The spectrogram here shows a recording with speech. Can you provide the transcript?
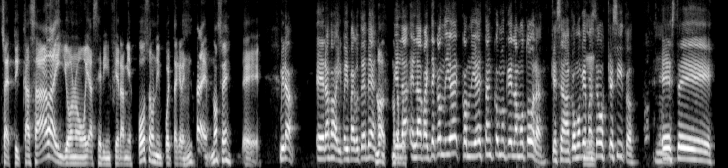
o sea, estoy casada y yo no voy a ser infiel a mi esposo, no importa que le no sé. Eh. Mira, era y, para que ustedes vean, en, la, en, la, parte cuando ellos, cuando ellos están como que en la motora, que se van como que para ese bosquecito, este,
